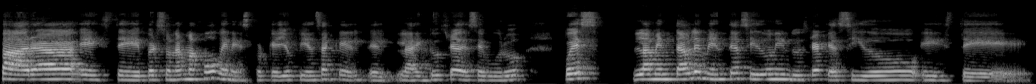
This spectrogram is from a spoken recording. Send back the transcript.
para este, personas más jóvenes, porque ellos piensan que la industria de seguro, pues lamentablemente ha sido una industria que ha sido este,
